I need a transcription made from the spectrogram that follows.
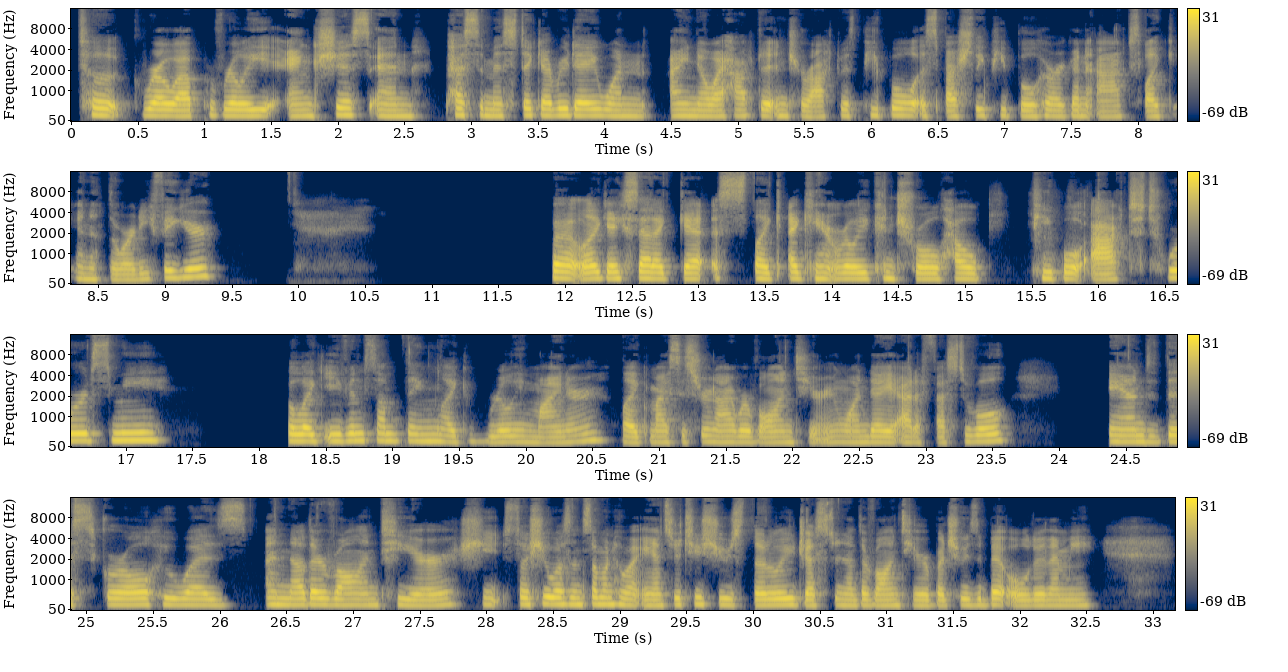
to grow up really anxious and pessimistic every day when I know I have to interact with people, especially people who are going to act like an authority figure. But like I said, I guess like I can't really control how people act towards me. But like even something like really minor, like my sister and I were volunteering one day at a festival and this girl who was another volunteer she so she wasn't someone who i answered to she was literally just another volunteer but she was a bit older than me.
